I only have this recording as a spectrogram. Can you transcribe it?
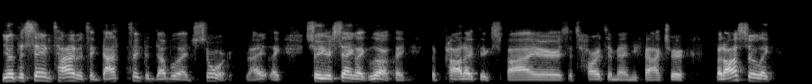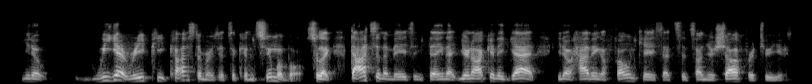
you know, at the same time, it's like that's like the double edged sword, right? Like, so you're saying like, look, like the product expires, it's hard to manufacture, but also like you know we get repeat customers it's a consumable so like that's an amazing thing that you're not going to get you know having a phone case that sits on your shelf for two years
